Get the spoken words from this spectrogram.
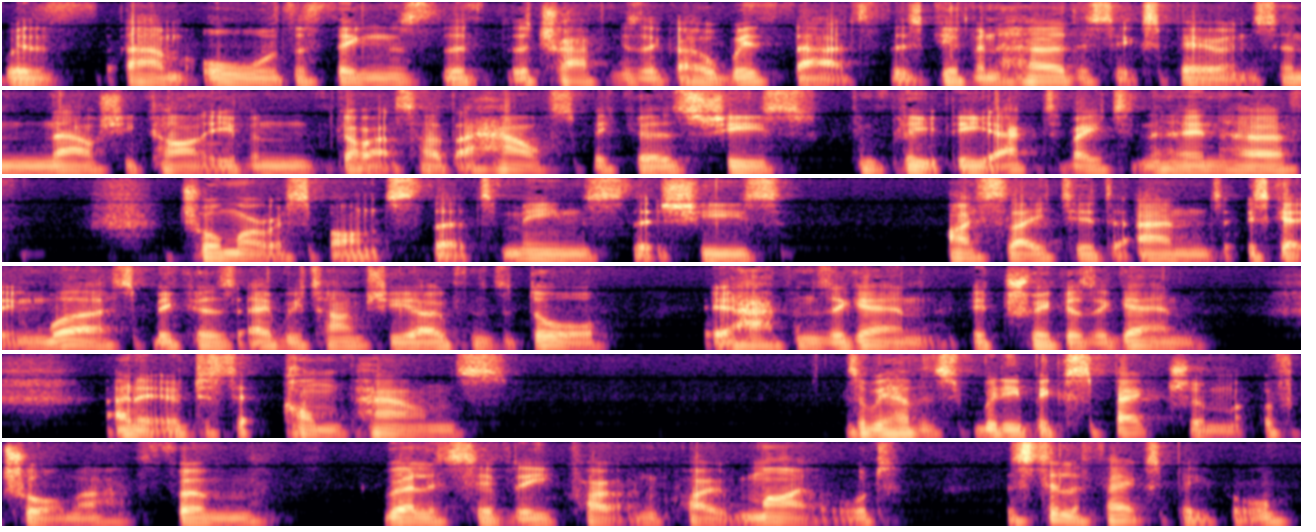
with um, all the things, the, the trappings that go with that, that's given her this experience. And now she can't even go outside the house because she's completely activated in her trauma response. That means that she's isolated and it's getting worse because every time she opens the door, it happens again, it triggers again, and it just it compounds. So we have this really big spectrum of trauma from relatively quote unquote mild that still affects people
